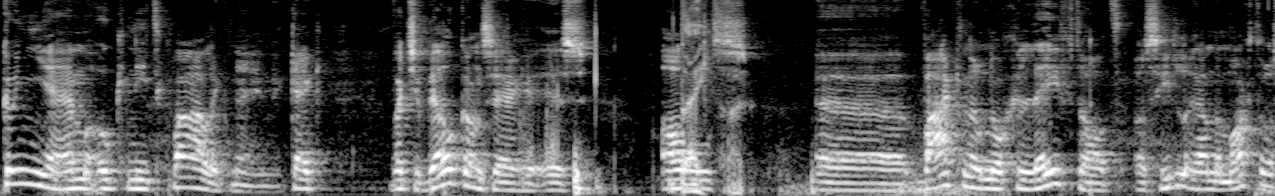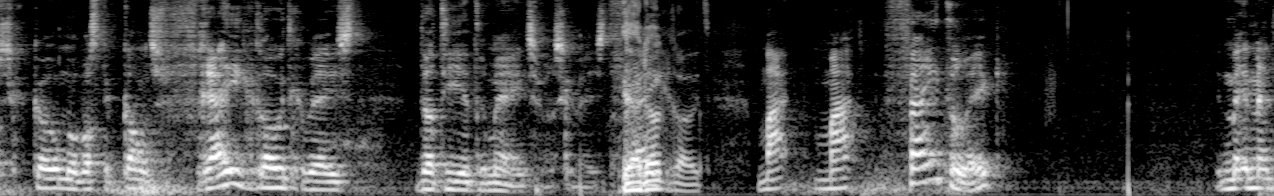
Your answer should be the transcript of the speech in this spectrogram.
kun je hem ook niet kwalijk nemen. Kijk, wat je wel kan zeggen is, als eh, Wagner nog geleefd had, als Hitler aan de macht was gekomen, was de kans vrij groot geweest dat hij het ermee eens was geweest. Vrij Ja, dat- groot. Maar, maar feitelijk, me- mensen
